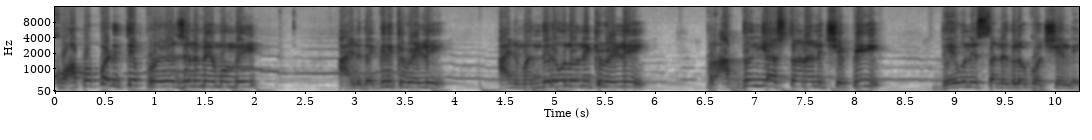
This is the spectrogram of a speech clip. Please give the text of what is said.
కోపపడితే ప్రయోజనం ఏముంది ఆయన దగ్గరికి వెళ్ళి ఆయన మందిరంలోనికి వెళ్ళి ప్రార్థన చేస్తానని చెప్పి దేవుని సన్నిధిలోకి వచ్చింది.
